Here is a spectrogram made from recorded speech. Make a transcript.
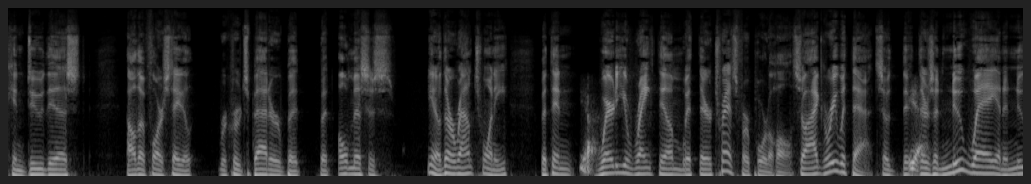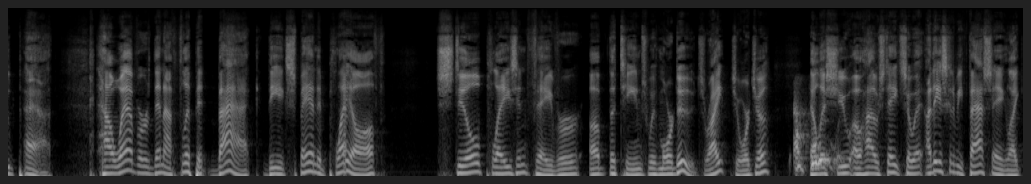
can do this. Although Florida State recruits better, but but Ole Miss is, you know, they're around twenty. But then, yeah. where do you rank them with their transfer portal haul? So I agree with that. So th- yeah. there's a new way and a new path. However, then I flip it back. The expanded playoff still plays in favor of the teams with more dudes, right? Georgia, oh, LSU, Ohio State. So I think it's going to be fascinating. Like,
